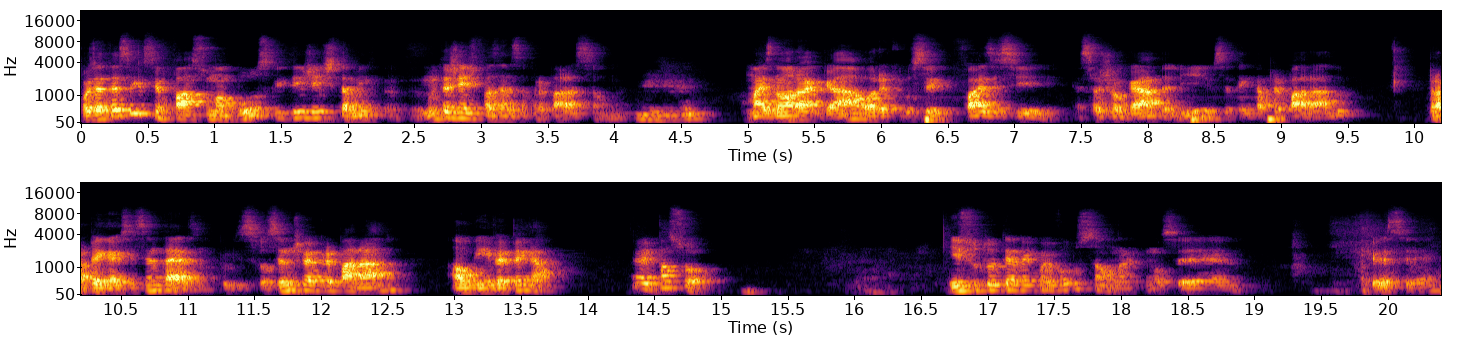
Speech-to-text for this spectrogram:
Pode até ser que você faça uma busca e tem gente também, muita gente fazendo essa preparação. Né? Uhum. Mas na hora H, a hora que você faz esse, essa jogada ali, você tem que estar preparado para pegar esse centésimo. Porque se você não estiver preparado, alguém vai pegar. Aí passou. Isso tudo tem a ver com a evolução, né? Com você crescer.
